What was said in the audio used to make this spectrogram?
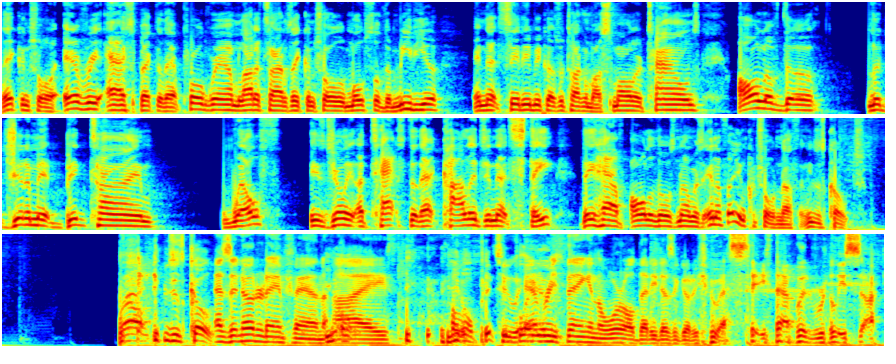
They control every aspect of that program. A lot of times they control most of the media in that city because we're talking about smaller towns. All of the legitimate big time wealth is generally attached to that college in that state. They have all of those numbers. NFL, you control nothing. You just coach. Well, You just coach. as a Notre Dame fan, You don't- I hope to everything in the world that he doesn't go to USC. That would really suck.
